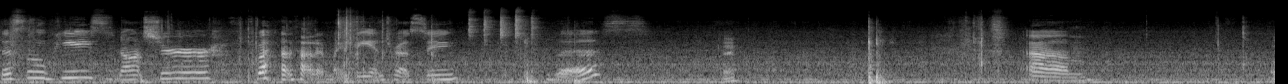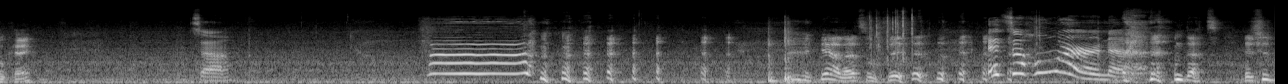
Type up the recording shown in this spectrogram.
This little piece, not sure. But I thought it might be interesting. This. Okay. Um, Okay. it's uh, yeah, that's a fit. it's a horn. that's it should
